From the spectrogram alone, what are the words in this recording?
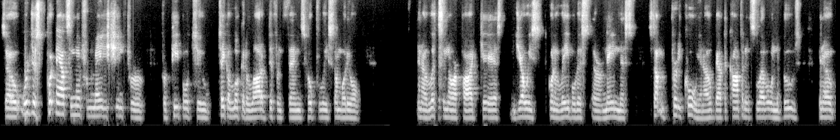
So we're just putting out some information for for people to take a look at a lot of different things. Hopefully, somebody will, you know, listen to our podcast. Joey's going to label this or name this something pretty cool, you know, about the confidence level and the booze. You know,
